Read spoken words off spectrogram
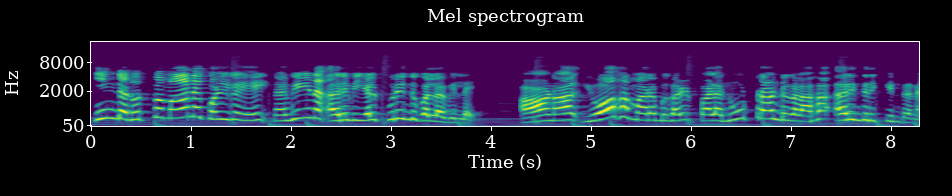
இந்த நுட்பமான கொள்கையை நவீன அறிவியல் புரிந்து கொள்ளவில்லை. ஆனால் யோக மரபுகள் பல நூற்றாண்டுகளாக அறிந்திருக்கின்றன.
